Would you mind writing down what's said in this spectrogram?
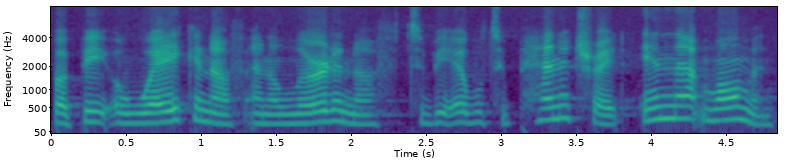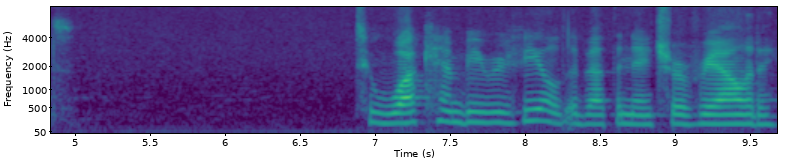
but be awake enough and alert enough to be able to penetrate in that moment to what can be revealed about the nature of reality.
